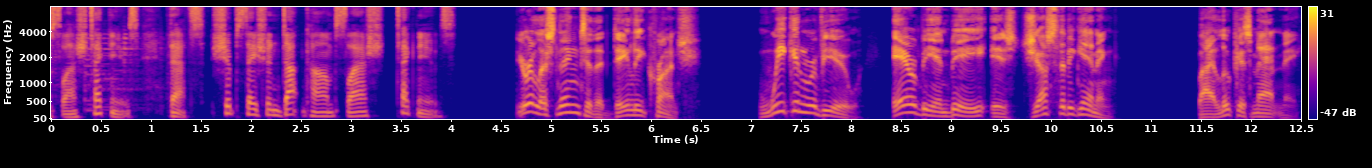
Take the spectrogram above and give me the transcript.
slash tech news. That's shipstation.com slash tech news. You're listening to the Daily Crunch. Week in Review Airbnb is just the beginning by Lucas Matney.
